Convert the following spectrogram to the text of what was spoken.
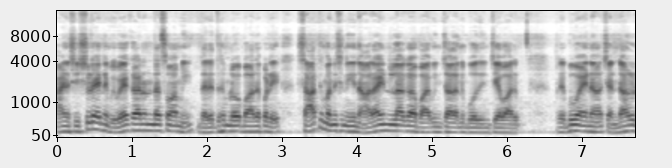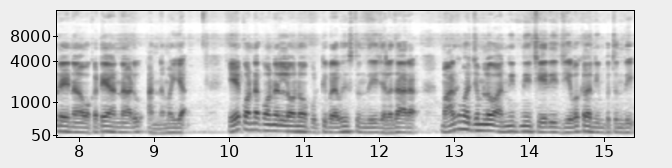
ఆయన శిష్యుడైన వివేకానంద స్వామి దరిద్రంలో బాధపడే సాతి మనిషిని నారాయణులాగా భావించాలని బోధించేవారు. ప్రభువైన చండాలుడైనా ఒకటే అన్నాడు అన్నమయ్య. ఏ కొండ కోణంలోనో పుట్టి ప్రవహిస్తుంది జలధార. మార్గమధ్యంలో అన్నింటినీ చేరి జీవకల నింపుతుంది.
